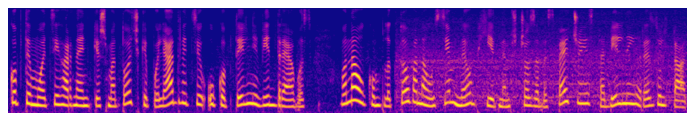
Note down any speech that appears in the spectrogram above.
Коптимо ці гарненькі шматочки полядвиці у коптильні від древос. Вона укомплектована усім необхідним, що забезпечує стабільний результат.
